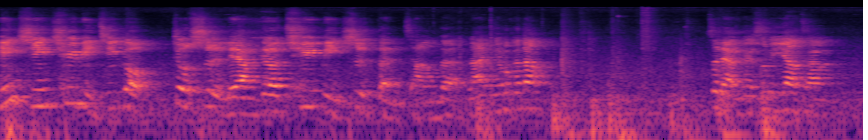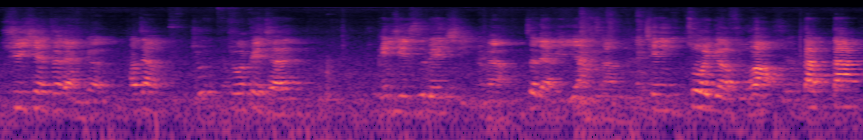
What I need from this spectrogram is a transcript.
平行曲柄机构就是两个曲柄是等长的。来，你有没有看到？这两个是不是一样长？虚线这两个，它这样就就会变成平行四边形，有没有？这两个一样长，请你做一个符号，哒哒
